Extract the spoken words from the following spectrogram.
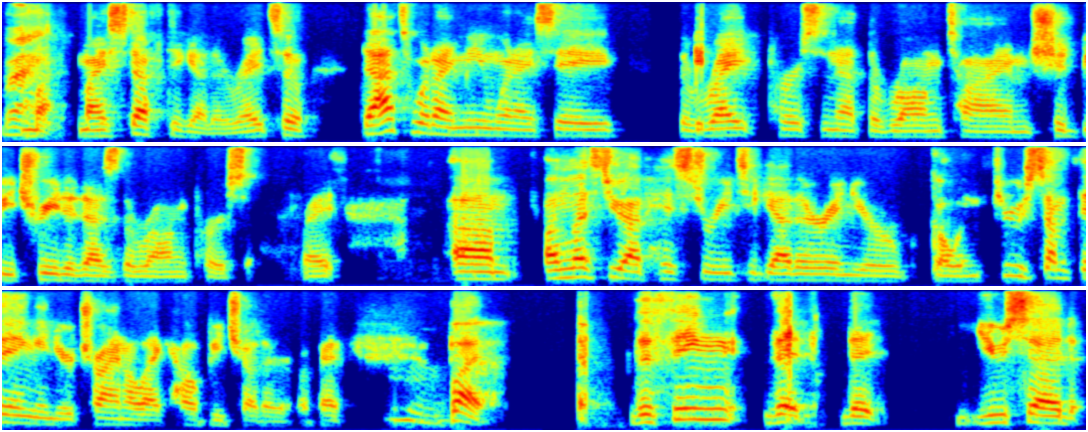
Right. my, my stuff together, right? So that's what I mean when I say the right person at the wrong time should be treated as the wrong person, right? Um, unless you have history together and you're going through something and you're trying to like help each other, okay? Mhm. But the thing that that you said,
